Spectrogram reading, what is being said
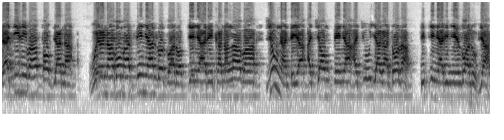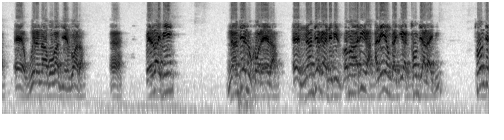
ဓာတ်ကြီးလေးပါပေါက်ပြန်တာဝေဒနာပေါ်မှာသင်ညာလွတ်သွားတော့ပညာတွေခန္ဓာ၅ပါးယုံနာတရားအကြောင်းသင်ညာအကျိုးရာဂဒေါသဒီပညာတွေမြင်သွားလို့ဗျအဲဝေဒနာပေါ်ကမြင်သွားတာအဲပယ်လိုက်ပြီနံပြက်လို့ခေါ်တယ်အဲ့ဒါအဲနံပြက်ကနေပြီးသမာဓိကအလင်းရောင်တကြီးကထွန်းပြလိုက်ပြီထွန်းပြ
